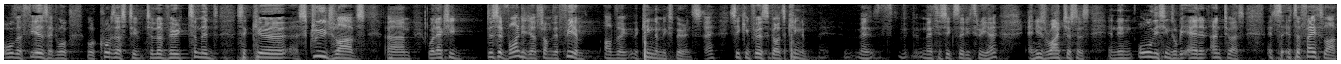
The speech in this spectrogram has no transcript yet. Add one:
all the fears that will, will cause us to, to live very timid, secure, uh, Scrooge lives um, will actually disadvantage us from the freedom of the, the kingdom experience, eh? seeking first God's kingdom. Matthew 6:33, eh? and His righteousness, and then all these things will be added unto us. It's it's a faith life.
